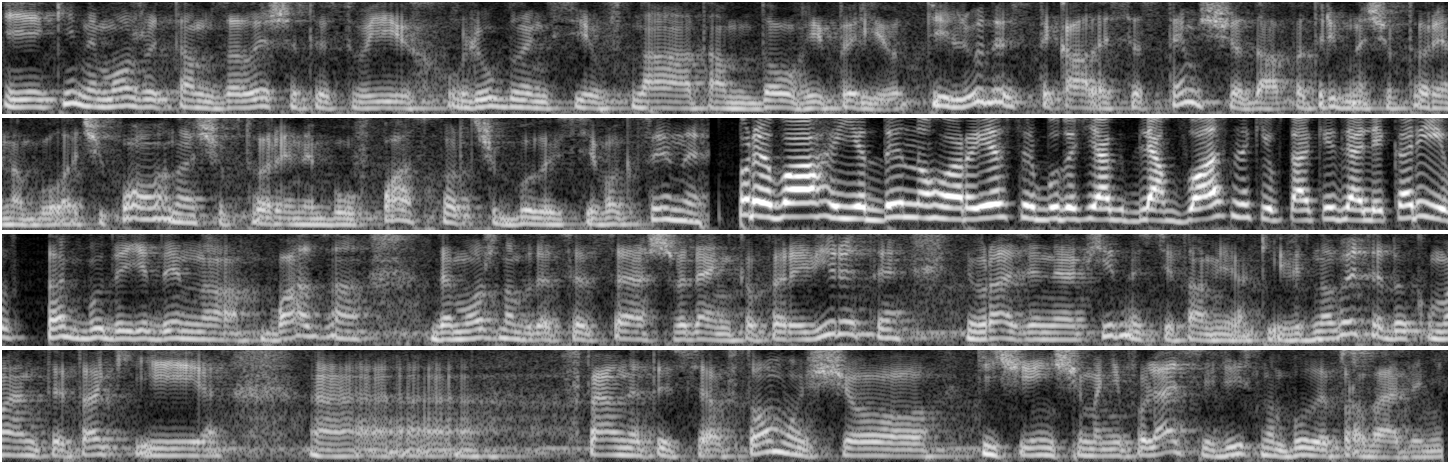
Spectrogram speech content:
і які не можуть там залишити своїх улюбленців на там довгий період. Ті люди стикалися з тим, що да, потрібно, щоб тварина була чіпована, щоб тварини був паспорт, щоб були всі вакцини. Переваги єдиного реєстру будуть як для власників, так і для лікарів. Так буде єдина база, де можна буде це все швиденько перевірити, і в разі необхідності там як і відновити документи, так і е, впевнитися в тому, що ті чи інші маніпуляції дійсно були проведені.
